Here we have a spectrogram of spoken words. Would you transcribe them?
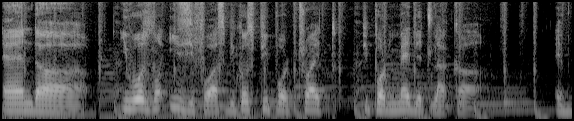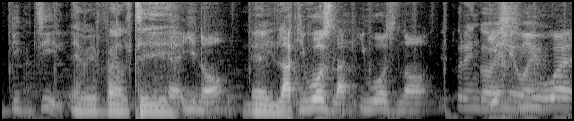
and uh, it was not easy for us because people tried. To, people made it like a, a big deal. A rivalry. Uh, you know, uh, like it was like it was not. You couldn't go if anywhere. you were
